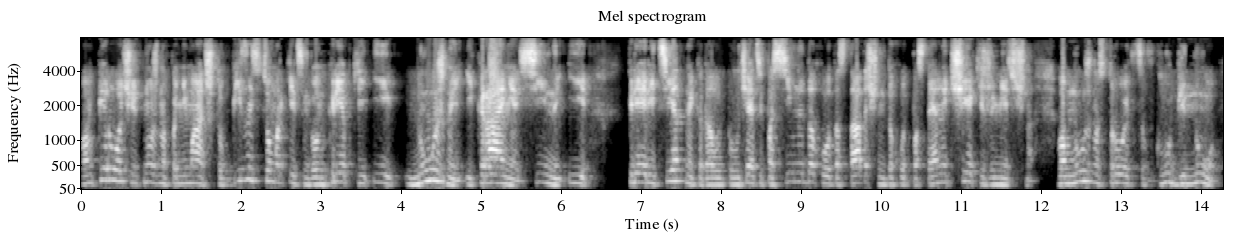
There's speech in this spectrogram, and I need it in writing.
вам в первую очередь нужно понимать, что бизнес сетевого маркетинга, он крепкий и нужный, и крайне сильный, и приоритетный, когда вы получаете пассивный доход, остаточный доход, постоянный чек ежемесячно, вам нужно строиться в глубину.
